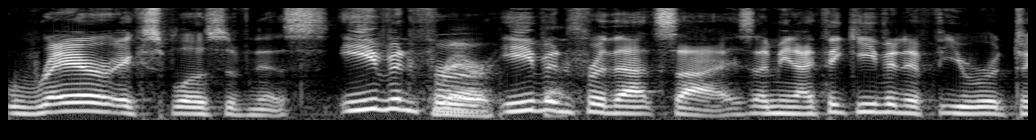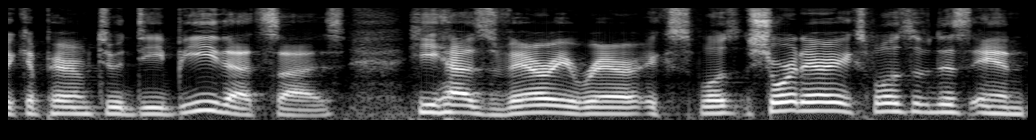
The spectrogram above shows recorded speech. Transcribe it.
rare explosiveness, even for Rare, even yes. for that size. I mean, I think even if you were to compare him to a DB that size, he has very rare explos- short area explosiveness and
